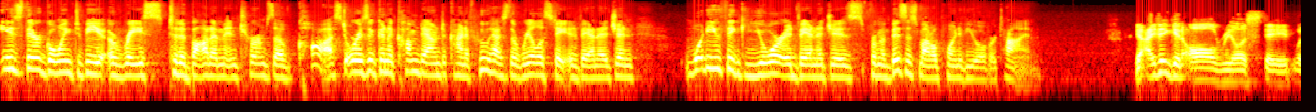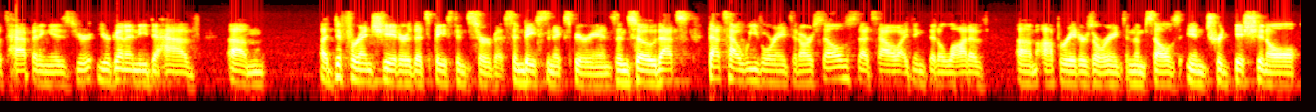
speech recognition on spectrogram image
is there going to be a race to the bottom in terms of cost, or is it going to come down to kind of who has the real estate advantage? And what do you think your advantage is from a business model point of view over time? Yeah, I think in all real estate, what's happening is you're you're going to need to have um, a differentiator that's based in service and based in experience, and so that's that's how we've oriented ourselves. That's how I think that a lot of um, operators orienting themselves in traditional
